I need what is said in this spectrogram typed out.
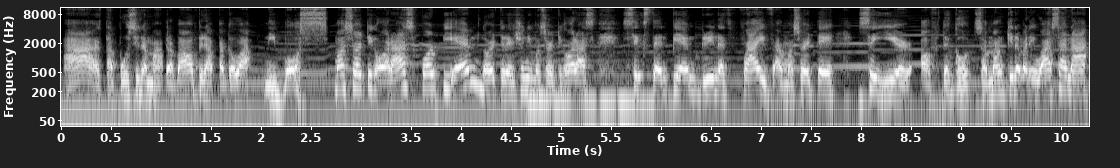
Ah, tapusin ang mga trabaho pinapagawa ni boss. Maswerteng oras, 4pm, North Direction, maswerteng oras, 6.10pm, Green at 5 ang maswerte sa Year of the Goat. Sa monkey naman, iwasan na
